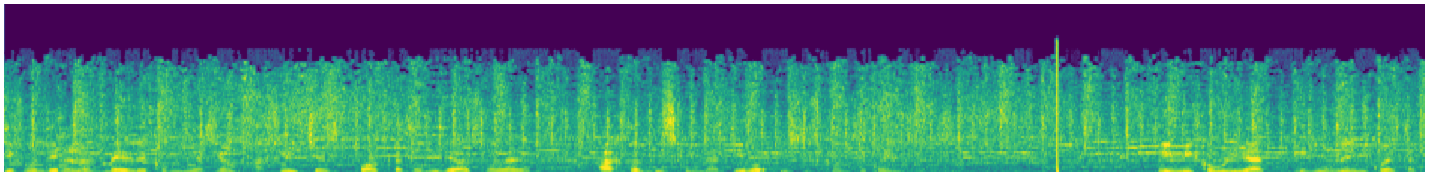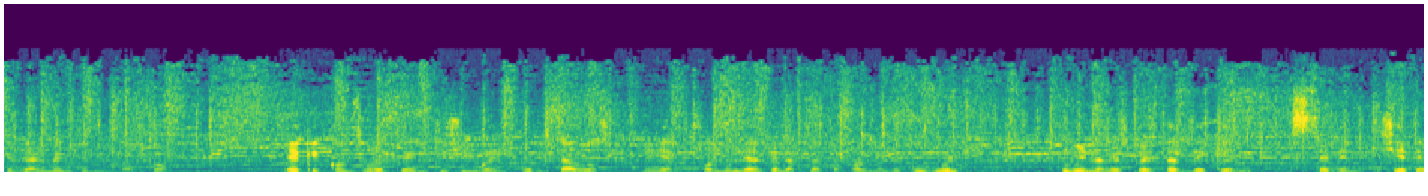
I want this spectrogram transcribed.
Difundir en los medios de comunicación afiches, podcasts o videos sobre acto discriminativo y sus consecuencias. En mi comunidad hice una encuesta que realmente me impactó, ya que con solo 35 entrevistados, mediante formularios de la plataforma de Google, tuve una respuesta de que el 77%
